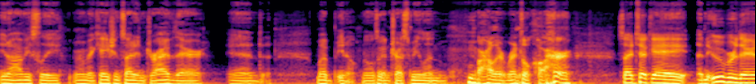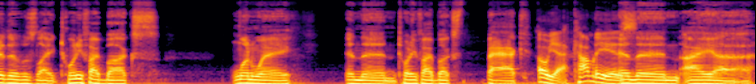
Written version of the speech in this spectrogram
you know, obviously we're on vacation, so I didn't drive there, and my you know, no one's gonna trust me and borrow their rental car. So I took a an Uber there that was like twenty five bucks one way, and then twenty five bucks back, Oh yeah, comedy is and then I uh,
